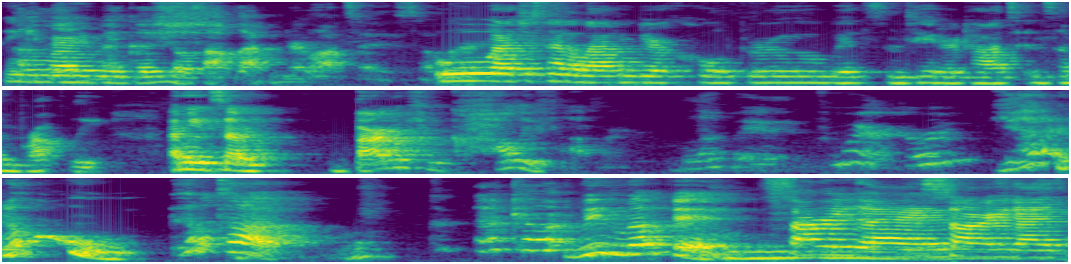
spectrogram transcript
Thank I you very much. good hilltop lavender latte. So Ooh. I just had a lavender cold brew with some tater tots and some broccoli. I mean, some barbecue cauliflower. love it. From where? Hurry. Yeah, no, Hilltop. We love it. Sorry, guys. Sorry, guys.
